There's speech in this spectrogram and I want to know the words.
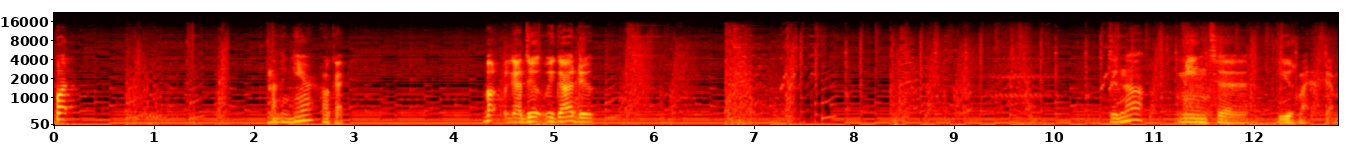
But... Nothing here? Okay. But we gotta do what we gotta do. Did not mean to use my item.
